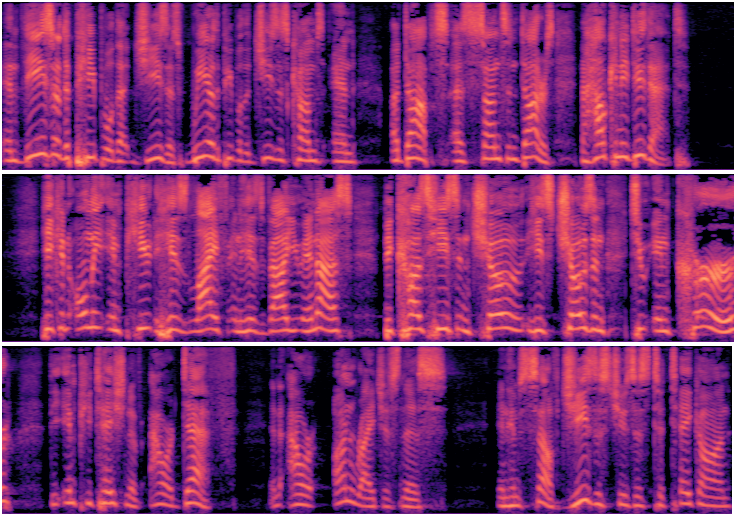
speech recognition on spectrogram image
And these are the people that Jesus, we are the people that Jesus comes and adopts as sons and daughters. Now, how can He do that? He can only impute his life and his value in us because he's, cho- he's chosen to incur the imputation of our death and our unrighteousness in himself. Jesus chooses to take on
